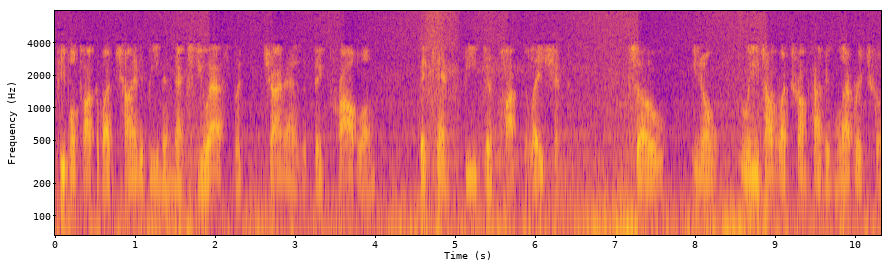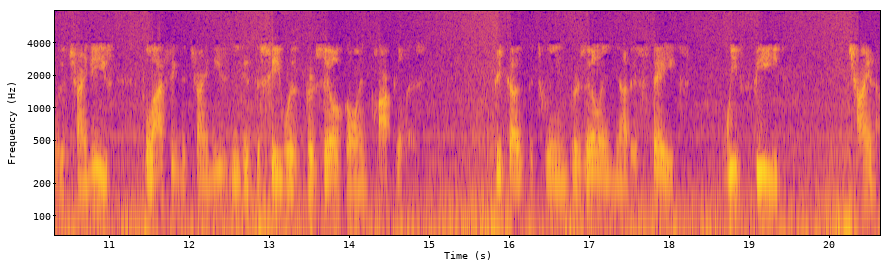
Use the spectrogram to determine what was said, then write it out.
people talk about China being the next U.S., but China has a big problem. They can't feed their population. So you know, when you talk about Trump having leverage over the Chinese, the last thing the Chinese needed to see was Brazil going populist. Because between Brazil and the United States, we feed China.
